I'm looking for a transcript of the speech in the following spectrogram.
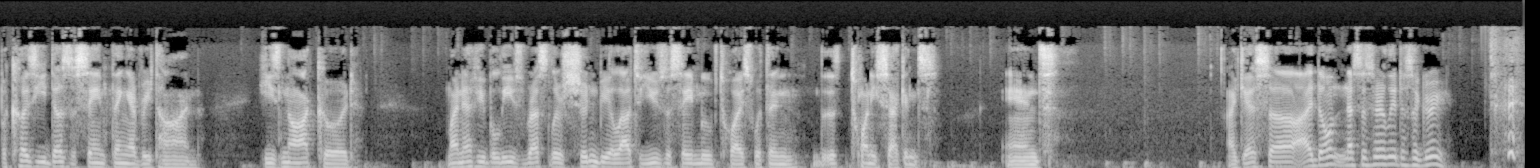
because he does the same thing every time. He's not good. My nephew believes wrestlers shouldn't be allowed to use the same move twice within the 20 seconds. And I guess uh, I don't necessarily disagree.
